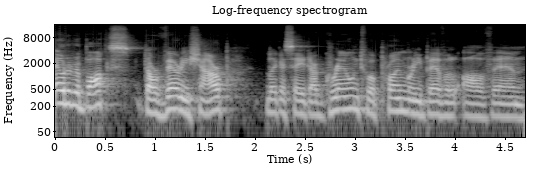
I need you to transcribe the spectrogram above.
out of the box, they're very sharp like I say, they're ground to a primary bevel of um,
